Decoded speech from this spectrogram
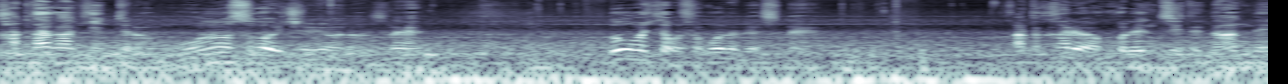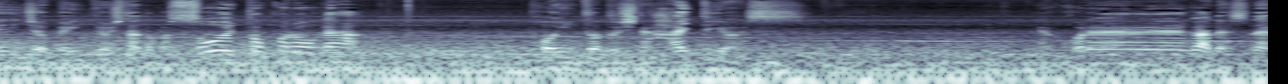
肩書きっていうのはものすごい重要なんですね。どうしてもそこでですねあと彼はこれについて何年以上勉強したとかそういうところがポイントとして入ってきます。これがですね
